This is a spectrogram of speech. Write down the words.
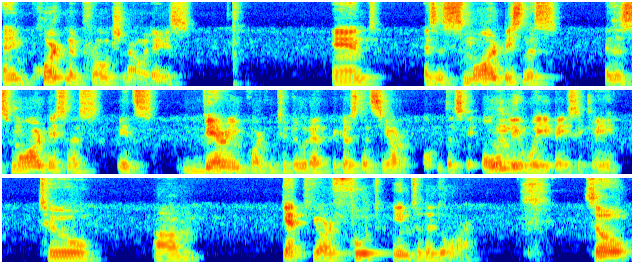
an important approach nowadays. And as a small business, as a small business, it's very important to do that because that's your that's the only way basically to um, get your foot into the door. So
